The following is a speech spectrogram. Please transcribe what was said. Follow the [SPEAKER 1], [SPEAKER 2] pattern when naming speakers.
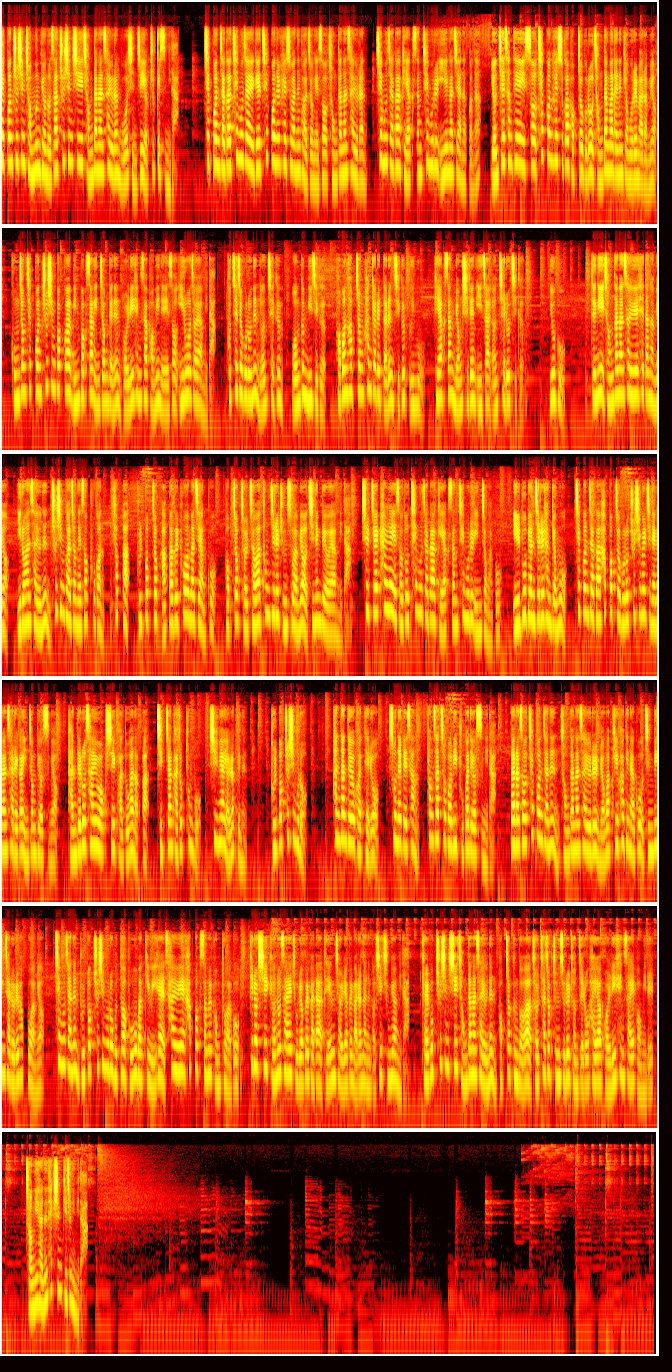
[SPEAKER 1] 채권 추심 전문 변호사 추심 시 정당한 사유란 무엇인지 여쭙겠습니다. 채권자가 채무자에게 채권을 회수하는 과정에서 정당한 사유란 채무자가 계약상 채무를 이행하지 않았거나 연체 상태에 있어 채권 회수가 법적으로 정당화되는 경우를 말하며 공정채권 추심법과 민법상 인정되는 권리 행사 범위 내에서 이루어져야 합니다. 구체적으로는 연체금, 원금 미지급, 법원 합정 판결에 따른 지급 의무, 계약상 명시된 이자 연체로 지급, 요구 등이 정당한 사유에 해당하며 이러한 사유는 추심 과정에서 폭언, 협박, 불법적 압박을 포함하지 않고 법적 절차와 통지를 준수하며 진행되어야 합니다. 실제 판례에서도 채무자가 계약상 채무를 인정하고 일부 변제를 한 경우 채권자가 합법적으로 추심을 진행한 사례가 인정되었으며 반대로 사유 없이 과도한 압박, 직장 가족 통보, 심야 연락 등은 불법 추심으로 판단되어 과태료, 손해배상, 형사처벌이 부과되었습니다. 따라서 채권자는 정당한 사유를 명확히 확인하고 증빙 자료를 확보하며 채무자는 불법 추심으로부터 보호받기 위해 사유의 합법성을 검토하고 필요시 변호사의 조력을 받아 대응 전략을 마련하는 것이 중요합니다. 결국 추심 시 정당한 사유는 법적 근거와 절차적 준수를 전제로 하여 권리 행사의 범위를 정의하는 핵심 기준입니다.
